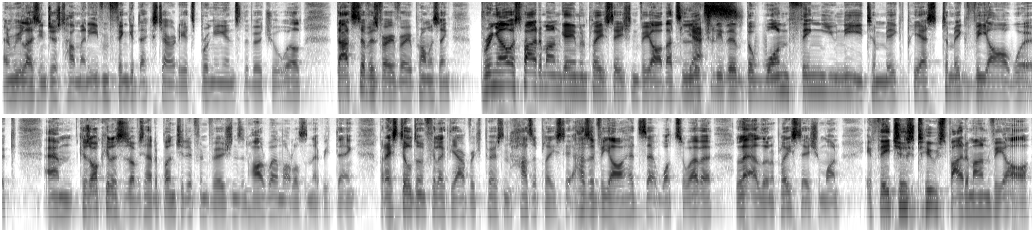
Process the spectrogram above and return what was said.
and realizing just how many even finger dexterity it's bringing into the virtual world, that stuff is very very promising. Bring out a Spider-Man game in PlayStation VR. That's Yes. literally the the one thing you need to make PS to make VR work. Because Oculus has obviously had a bunch of different versions and hardware models and everything, but I still don't feel like the average person has a PlayStation has a VR headset whatsoever, let alone a PlayStation one. If they just do Spider-Man VR,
